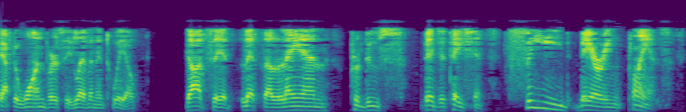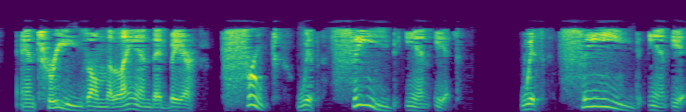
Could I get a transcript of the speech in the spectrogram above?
chapter 1 verse 11 and 12. God said, let the land produce vegetation, seed bearing plants, and trees on the land that bear fruit with seed in it. With seed in it.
